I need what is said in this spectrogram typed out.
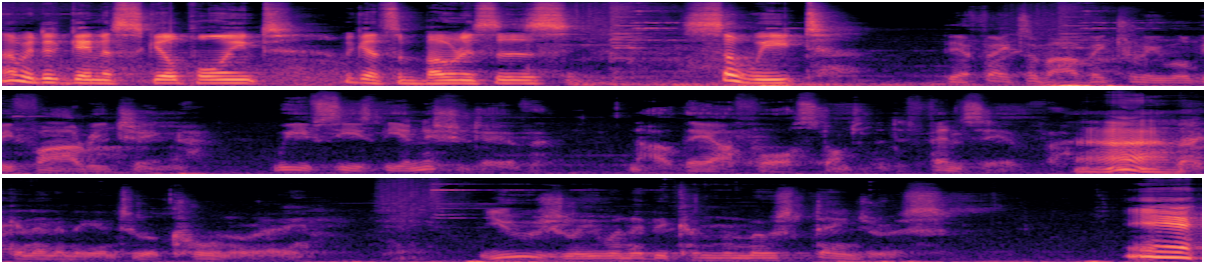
Oh, we did gain a skill point. We got some bonuses. Sweet. The effects of our victory will be far-reaching. We've seized the initiative. Now they are forced onto the defensive. Ah, Back an enemy into a corner, eh? Usually when they become the most dangerous. yeah,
